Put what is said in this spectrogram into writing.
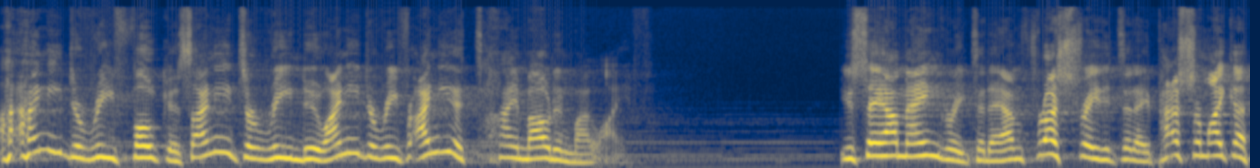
I, I need to refocus. I need to renew. I need to re- I need a time out in my life. You say, I'm angry today. I'm frustrated today. Pastor Micah,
